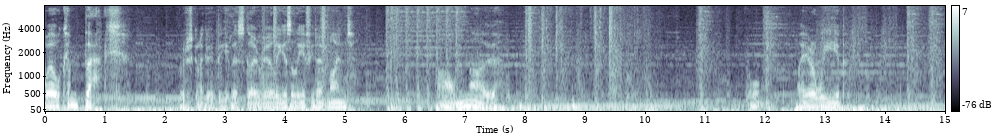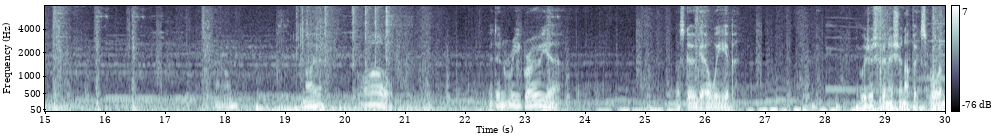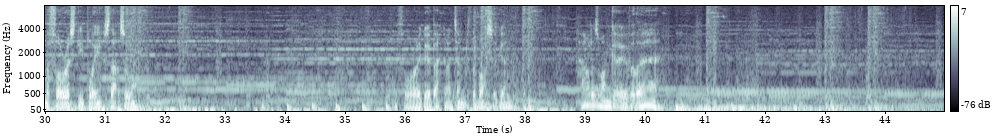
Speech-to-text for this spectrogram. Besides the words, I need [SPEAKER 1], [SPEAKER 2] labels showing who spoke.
[SPEAKER 1] welcome back. We're just gonna go beat this guy really easily if you don't mind. Oh no. Oh, I hear a weeb. No? Oh! It didn't regrow yet. Let's go get a weeb. We're just finishing up exploring the foresty place, that's all. Before I go back and attempt the boss again. How does one get over there?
